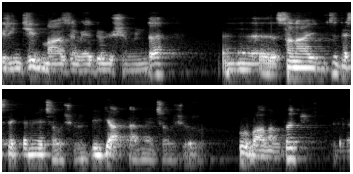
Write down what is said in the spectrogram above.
birincil malzemeye dönüşümünde e, sanayimizi desteklemeye çalışıyoruz, bilgi aktarmaya çalışıyoruz. Bu bağlamda e,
